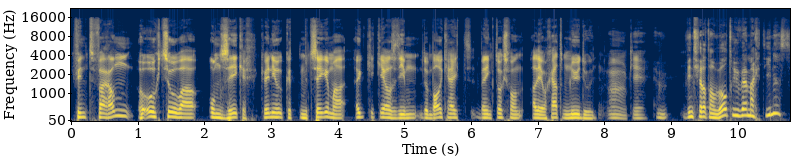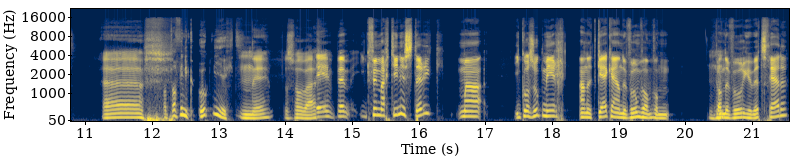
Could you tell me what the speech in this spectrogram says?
ik vind Varane oogt zo wat onzeker. Ik weet niet hoe ik het moet zeggen, maar elke keer als hij de bal krijgt, ben ik toch zo van, allee, wat gaat hem nu doen? Ah, oké. Vind je dat dan wel terug bij Martinez? Eh, Want dat vind ik ook niet echt. nee, dat is wel waar. Nee, ik vind Martinez sterk, maar ik was ook meer aan het kijken aan de vorm van, van, Mhm. van de vorige wedstrijden.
